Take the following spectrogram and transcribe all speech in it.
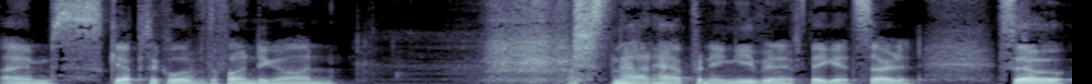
I'm skeptical of the funding on. Just not happening, even if they get started. So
